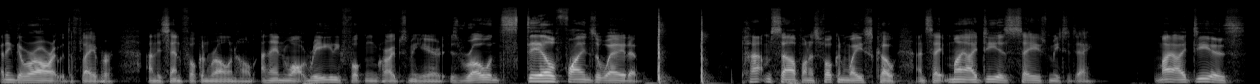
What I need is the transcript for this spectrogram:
I think they were all right with the flavour, and they sent fucking Rowan home. And then what really fucking gripes me here is Rowan still finds a way to pat himself on his fucking waistcoat and say, "My ideas saved me today. My ideas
